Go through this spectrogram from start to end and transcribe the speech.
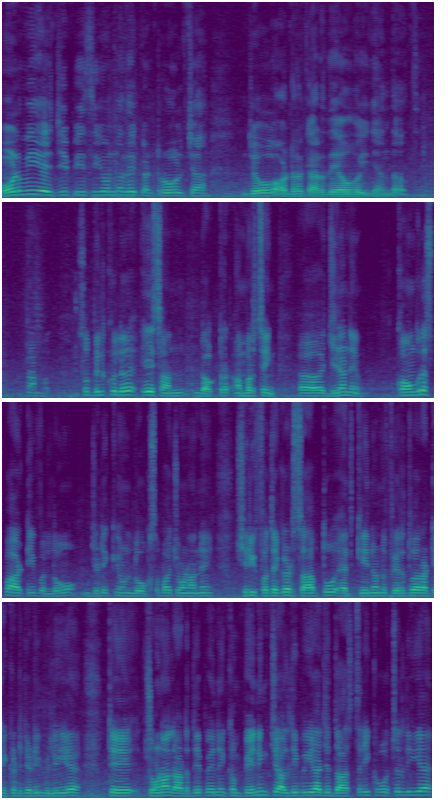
ਹੁਣ ਵੀ ਐਸਜੀਪੀਸੀ ਉਹਨਾਂ ਦੇ ਕੰਟਰੋਲ 'ਚ ਆ, ਜੋ ਆਰਡਰ ਕਰਦੇ ਆ, ਉਹ ਹੋਈ ਜਾਂਦਾ ਉੱਥੇ। ਧੰਨਵਾਦ। ਸੋ ਬਿਲਕੁਲ ਇਹ ਸਨ ਡਾਕਟਰ ਅਮਰ ਸਿੰਘ ਜਿਨ੍ਹਾਂ ਨੇ ਕਾਂਗਰਸ ਪਾਰਟੀ ਵੱਲੋਂ ਜਿਹੜੇ ਕਿ ਹੁਣ ਲੋਕ ਸਭਾ ਚੋਣਾਂ ਨੇ, ਸ਼੍ਰੀ ਫਤਿਹਗੜ੍ਹ ਸਾਹਿਬ ਤੋਂ ਐਤਕੀ ਇਹਨਾਂ ਨੂੰ ਫਿਰ ਦੁਬਾਰਾ ਟਿਕਟ ਜਿਹੜੀ ਮਿਲੀ ਹੈ ਤੇ ਚੋਣਾਂ ਲੜਦੇ ਪਏ ਨੇ, ਕੰਪੇਨਿੰਗ ਚੱਲਦੀ ਪਈ ਹੈ, ਅੱਜ 10 ਤਰੀਕ ਹੋ ਚੱਲੀ ਹੈ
